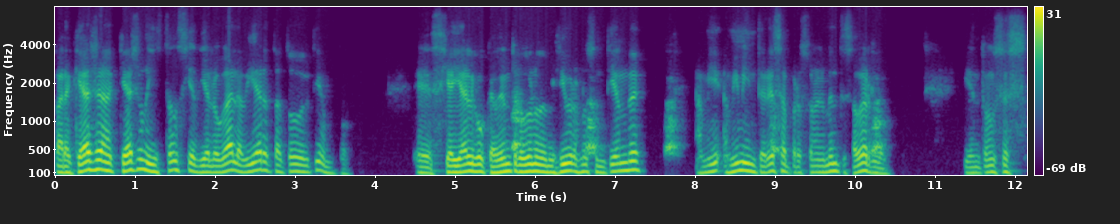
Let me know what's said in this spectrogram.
para que haya, que haya una instancia dialogal abierta todo el tiempo. si hay algo que adentro de uno de mis libros no se entiende, a mí, a mí me interesa personalmente saberlo. Y entonces,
